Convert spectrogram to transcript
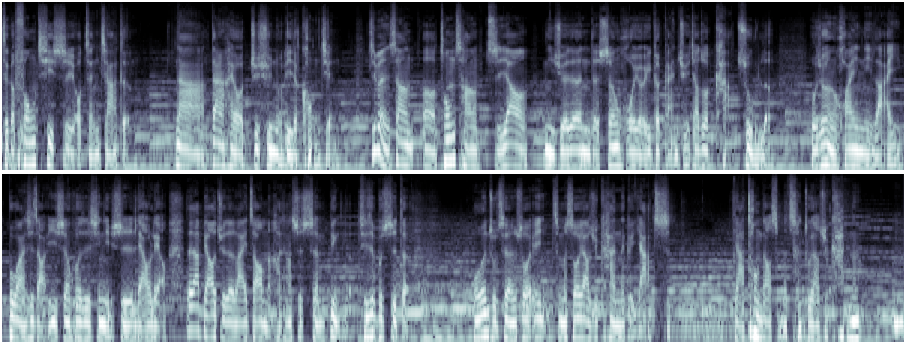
这个风气是有增加的。那当然还有继续努力的空间。基本上，呃，通常只要你觉得你的生活有一个感觉叫做卡住了，我就很欢迎你来，不管是找医生或是心理师聊聊。大家不要觉得来找我们好像是生病了，其实不是的。我问主持人说：“诶，什么时候要去看那个牙齿？”牙痛到什么程度要去看呢？嗯，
